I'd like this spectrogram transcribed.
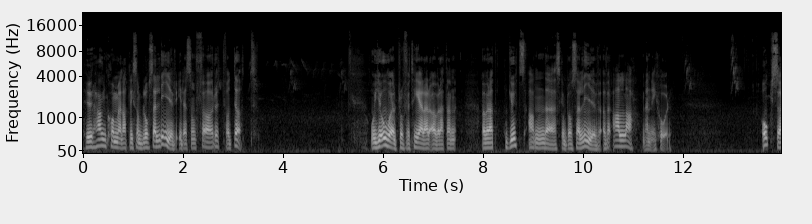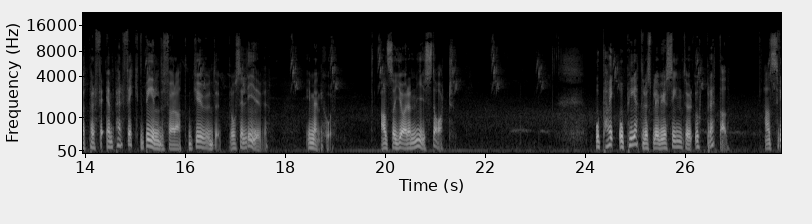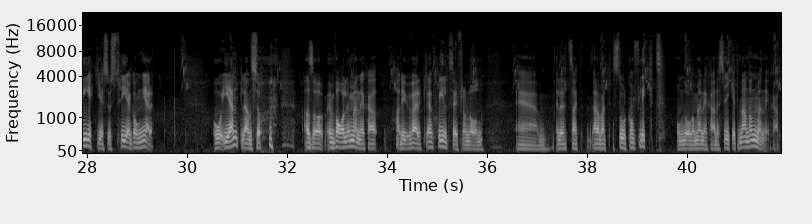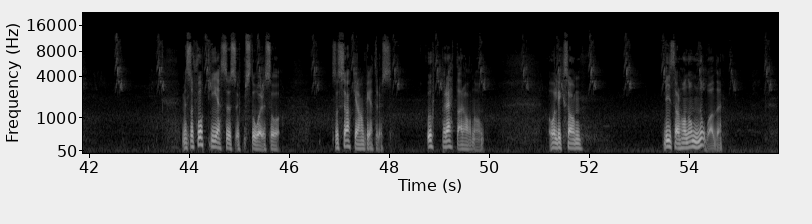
hur han kommer att liksom blåsa liv i det som förut var dött. Och Joel profeterar över att, han, över att Guds ande ska blåsa liv över alla människor också perfe en perfekt bild för att Gud blåser liv i människor. Alltså gör en nystart. Och, Pe och Petrus blev ju i sin tur upprättad. Han svek Jesus tre gånger. Och egentligen så, alltså en vanlig människa hade ju verkligen skilt sig från någon. Eh, eller sagt, det hade varit stor konflikt om någon människa hade svikit en annan människa. Men så fort Jesus uppstår så, så söker han Petrus, upprättar honom och liksom visar honom nåd.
